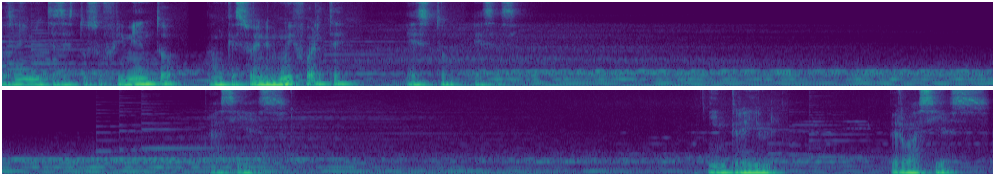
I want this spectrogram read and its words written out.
los límites de tu sufrimiento, aunque suene muy fuerte, esto es así. Así es. Increíble, pero así es.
